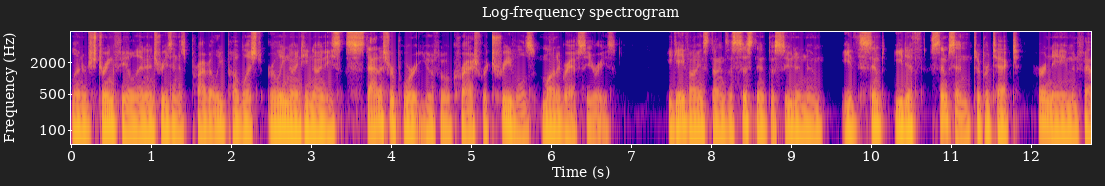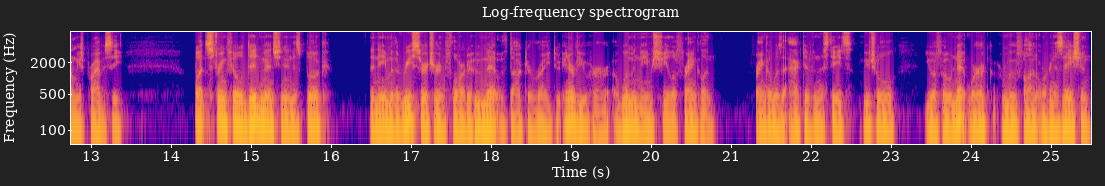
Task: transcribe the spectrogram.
Leonard Stringfield in entries in his privately published early 1990s Status Report UFO Crash Retrievals monograph series. He gave Einstein's assistant the pseudonym Edith, Sim- Edith Simpson to protect her name and family's privacy. But Stringfield did mention in his book the name of the researcher in Florida who met with Dr. Wright to interview her, a woman named Sheila Franklin. Franklin was active in the state's Mutual UFO Network, or MUFON, organization.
